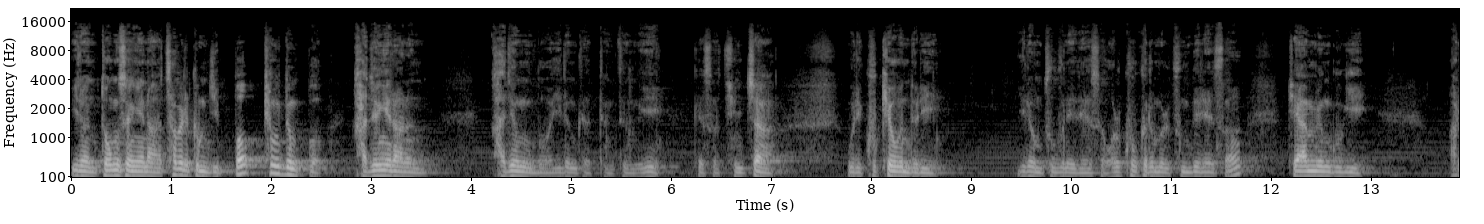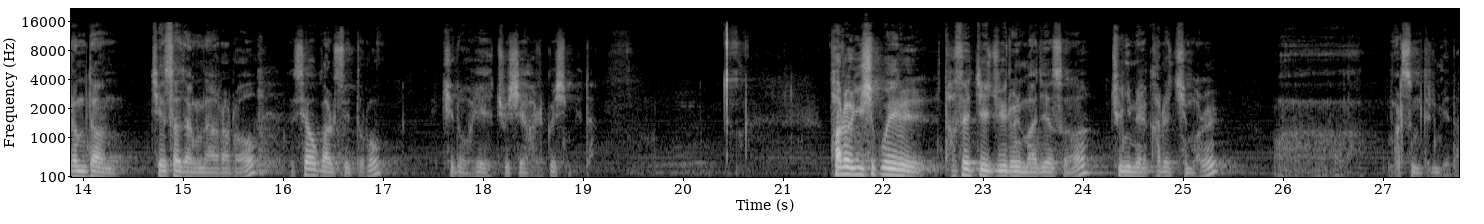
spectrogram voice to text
이런 동성애나 차별금지법, 평등법, 가정이라는 가정 뭐 이런 것 등등이 그래서 진짜 우리 국회의원들이 이런 부분에 대해서 옳고 그름을 분별해서 대한민국이 아름다운 제사장 나라로 세워갈 수 있도록 기도해 주셔야 할 것입니다. 8월 29일 다섯째 주일을 맞이해서 주님의 가르침을 어, 말씀드립니다.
